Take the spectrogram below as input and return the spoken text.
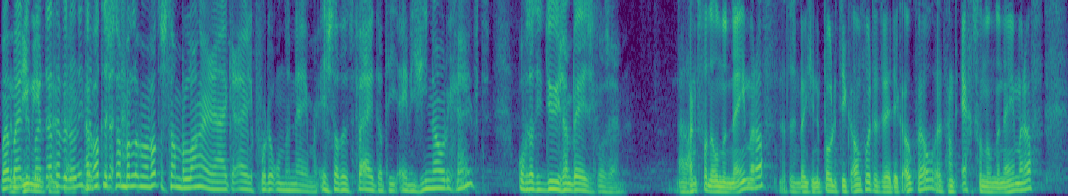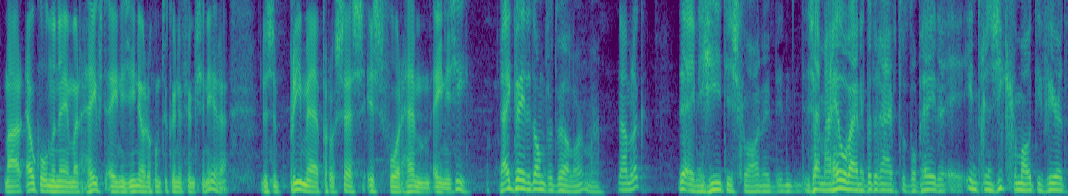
Maar, maar, maar dat hebben we nog niet. Wat, is dan, maar wat is dan belangrijker eigenlijk voor de ondernemer? Is dat het feit dat hij energie nodig heeft? Of dat hij duurzaam bezig wil zijn? Nou, dat hangt van de ondernemer af. Dat is een beetje een politiek antwoord, dat weet ik ook wel. Het hangt echt van de ondernemer af. Maar elke ondernemer heeft energie nodig om te kunnen functioneren. Dus een primair proces is voor hem energie. Ja, ik weet het antwoord wel hoor. Maar... Namelijk? De energie. Het is gewoon, er zijn maar heel weinig bedrijven tot op heden eh, intrinsiek gemotiveerd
